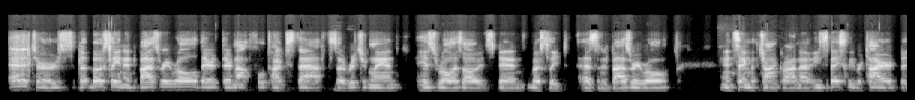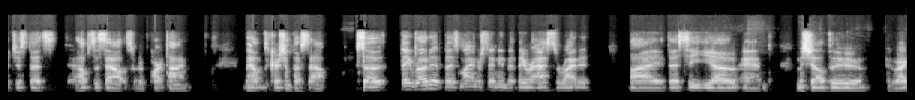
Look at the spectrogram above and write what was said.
editors, but mostly an advisory role. They're they're not full time staff. So Richard Land, his role has always been mostly as an advisory role, and same with John Grano. He's basically retired, but just does helps us out sort of part time, help the Christian Post out. So they wrote it, but it's my understanding that they were asked to write it by the CEO and Michelle Vu, who I,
